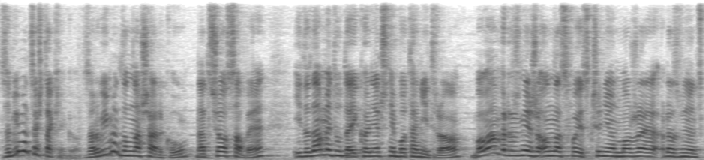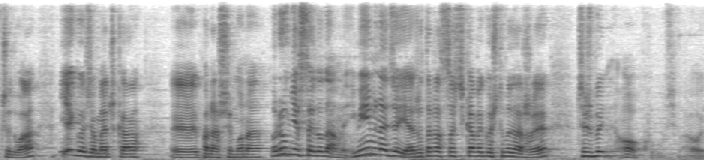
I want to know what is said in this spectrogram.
Zrobimy coś takiego. Zrobimy to na szarku, na trzy osoby i dodamy tutaj koniecznie bota Nitro, bo mam wrażenie, że on na swojej skrzyni on może rozwinąć skrzydła i jego ziomeczka, yy, pana Szymona, również sobie dodamy. I miejmy nadzieję, że teraz coś ciekawego się tu wydarzy. Czyżby... O kuźwa, oj,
